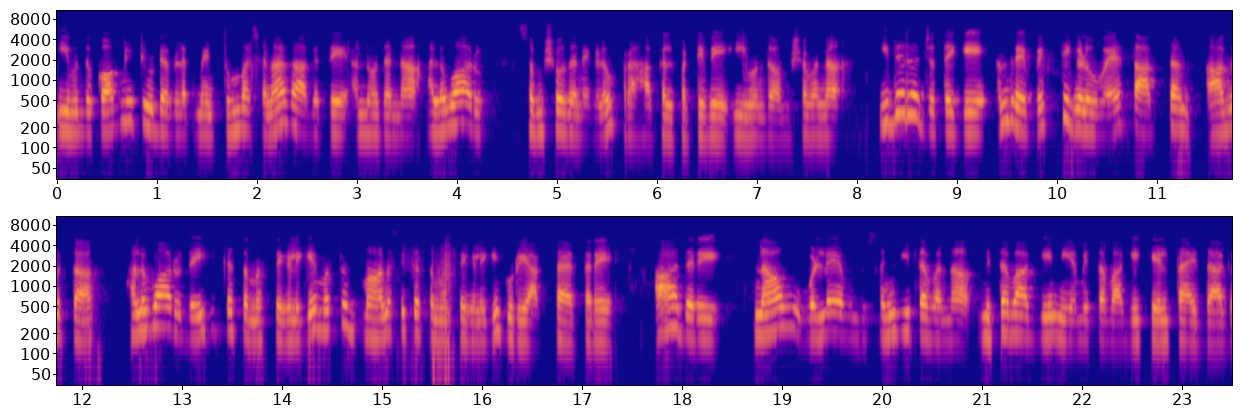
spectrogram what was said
ಈ ಒಂದು ಕಾಗ್ನಿಟಿವ್ ಡೆವಲಪ್ಮೆಂಟ್ ತುಂಬಾ ಚೆನ್ನಾಗಾಗತ್ತೆ ಅನ್ನೋದನ್ನ ಹಲವಾರು ಸಂಶೋಧನೆಗಳು ಹೊರಹಾಕಲ್ಪಟ್ಟಿವೆ ಈ ಒಂದು ಅಂಶವನ್ನ. ಇದರ ಜೊತೆಗೆ ಅಂದ್ರೆ ವ್ಯಕ್ತಿಗಳು ವಯಸ್ಸಾಗ್ತಾ ಆಗುತ್ತಾ ಹಲವಾರು ದೈಹಿಕ ಸಮಸ್ಯೆಗಳಿಗೆ ಮತ್ತು ಮಾನಸಿಕ ಸಮಸ್ಯೆಗಳಿಗೆ ಗುರಿ ಆಗ್ತಾ ಇರ್ತಾರೆ. ಆದರೆ ನಾವು ಒಳ್ಳೆಯ ಒಂದು ಸಂಗೀತವನ್ನ ಮಿತವಾಗಿ, ನಿಯಮಿತವಾಗಿ ಕೇಳ್ತಾ ಇದ್ದಾಗ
